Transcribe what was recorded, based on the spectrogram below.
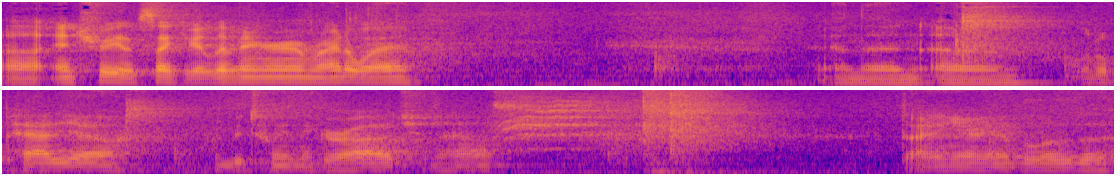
Uh, entry looks like your living room right away. And then um, little patio in between the garage and the house. Dining area below the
